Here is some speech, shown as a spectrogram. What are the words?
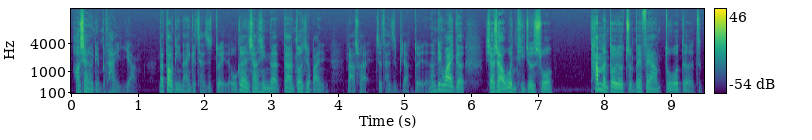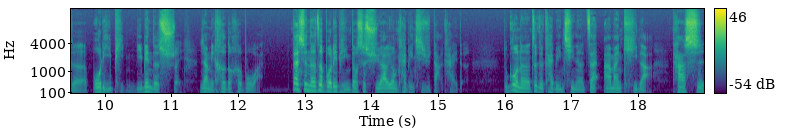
好像有点不太一样。那到底哪一个才是对的？我个人相信，那当然东西把你拿出来，这才是比较对的。那另外一个小小的问题就是说，他们都有准备非常多的这个玻璃瓶，里面的水让你喝都喝不完。但是呢，这玻璃瓶都是需要用开瓶器去打开的。不过呢，这个开瓶器呢，在阿曼 Kila。它是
